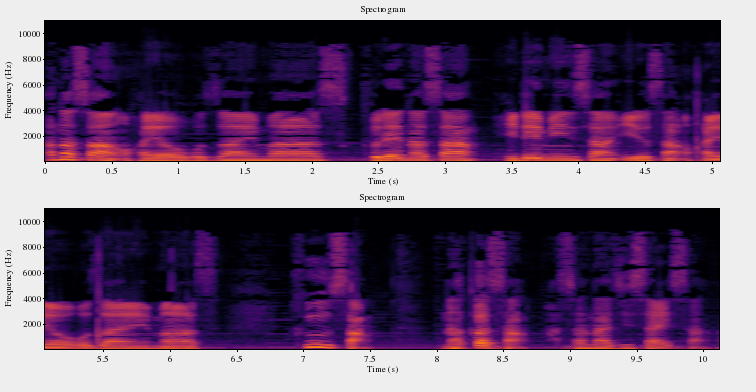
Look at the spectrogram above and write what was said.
花さん、おはようございます。クレナさん、ひでみんさん、ゆうさん、おはようございます。くーさん、なかさん、はさなじさいさん、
